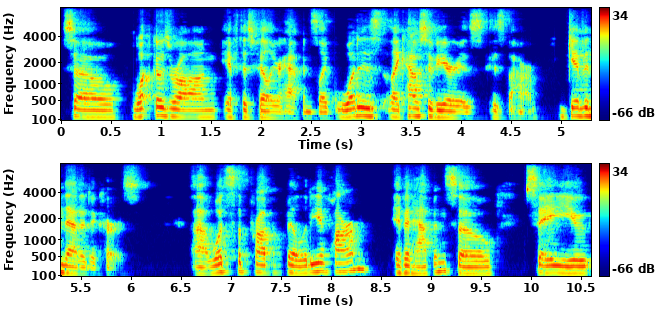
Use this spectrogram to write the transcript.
so what goes wrong if this failure happens? Like what is, like how severe is, is the harm given that it occurs? Uh, what's the probability of harm if it happens? So say you,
